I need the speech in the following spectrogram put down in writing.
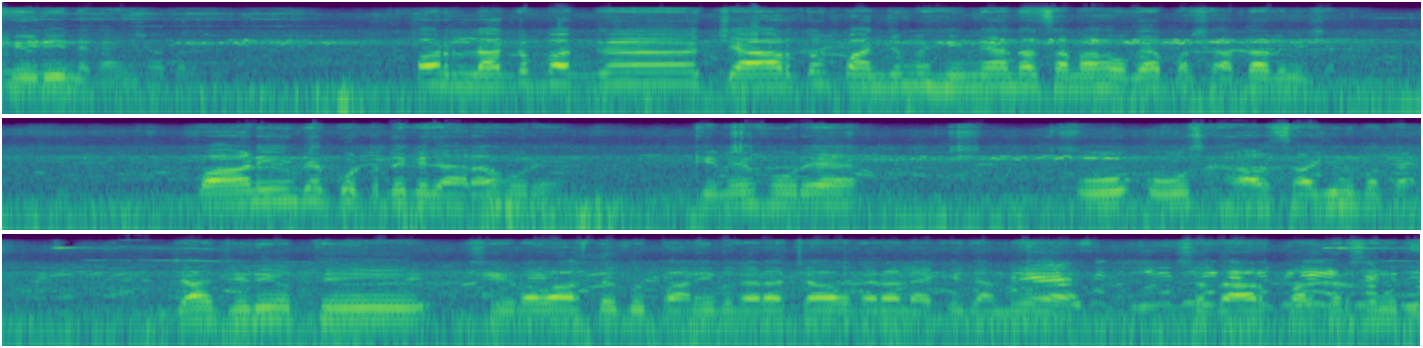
ਖੇੜੀ ਨਗਾਈ। ਔਰ ਲਗਭਗ 4 ਤੋਂ 5 ਮਹੀਨਿਆਂ ਦਾ ਸਮਾਂ ਹੋ ਗਿਆ ਪ੍ਰਸ਼ਾਦਾ ਵੀ ਨਹੀਂ ਛਕਿਆ। ਪਾਣੀ ਦੇ ਘੁੱਟ ਦੇ ਗੁਜ਼ਾਰਾ ਹੋ ਰਿਹਾ। ਕਿਵੇਂ ਹੋ ਰਿਹਾ ਉਹ ਉਸ ਖਾਲਸਾ ਜੀ ਨੂੰ ਪਤਾ ਹੈ। ਜਾਂ ਜਿਹੜੇ ਉੱਥੇ ਸੇਵਾ ਵਾਸਤੇ ਕੋਈ ਪਾਣੀ ਵਗੈਰਾ ਚਾਹ ਵਗੈਰਾ ਲੈ ਕੇ ਜਾਂਦੇ ਆ ਸਰਦਾਰ ਪ੍ਰਗਟ ਸਿੰਘ ਜੀ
